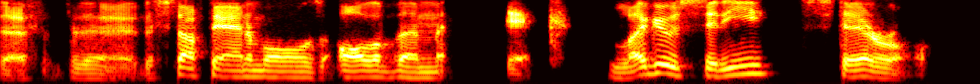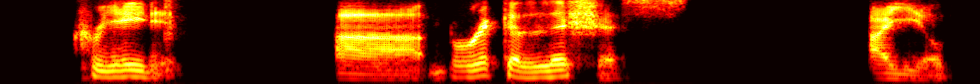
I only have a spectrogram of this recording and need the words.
the the the stuffed animals, all of them ick. Lego City, sterile, creative, uh, brickalicious. I yield.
